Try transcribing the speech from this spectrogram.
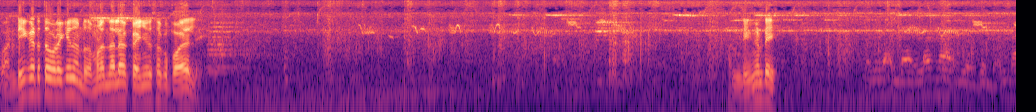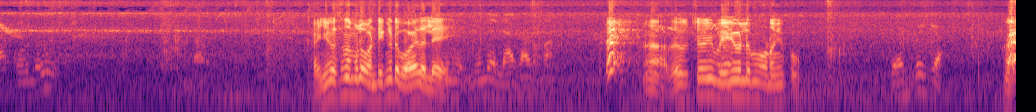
വണ്ടിയൊക്കെ എടുത്ത് ഉടയ്ക്കുന്നുണ്ട്. നമ്മൾ ഇന്നലെ കഴിഞ്ഞ ദിവസമൊക്കെ പോയല്ലേ വണ്ടിയും കണ്ടേ എല്ലാം വെള്ളം നിറഞ്ഞിട്ടുണ്ട് എല്ലാം കൊതുക് കഴിഞ്ഞ ദിവസം നമ്മൾ വണ്ടി ഇങ്ങോട്ട് പോയതല്ലേ? ആ അത് വെച്ച് വെയിൽ കൊള്ളുമ്പോൾ ഉണങ്ങിപ്പോവും. ആ.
